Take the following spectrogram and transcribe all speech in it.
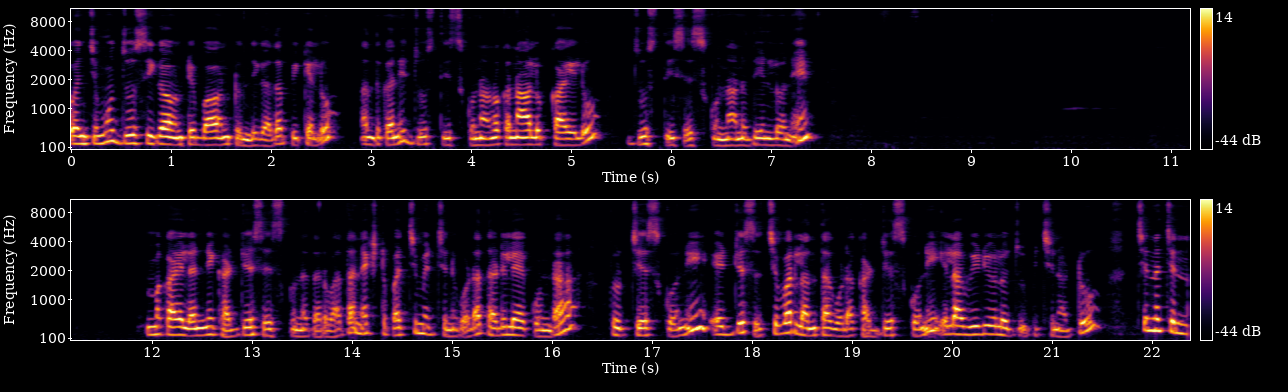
కొంచెము జ్యూసీగా ఉంటే బాగుంటుంది కదా పికెలు. అందుకని జ్యూస్ తీసుకున్నాను. ఒక నాలుగు కాయలు జ్యూస్ తీసేసుకున్నాను దీనిలోనే. నిమ్మకాయలన్నీ కట్ చేసేసుకున్న తర్వాత నెక్స్ట్ పచ్చిమిర్చిని కూడా తడి లేకుండా తుడిచేసుకొని ఎడ్జెస్ చివర్లంతా కూడా కట్ చేసుకొని ఇలా వీడియోలో చూపించినట్టు చిన్న చిన్న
